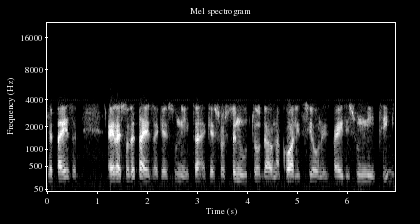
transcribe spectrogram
del paese, e il resto del paese che è sunnita e che è sostenuto da una coalizione di paesi sunniti eh,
